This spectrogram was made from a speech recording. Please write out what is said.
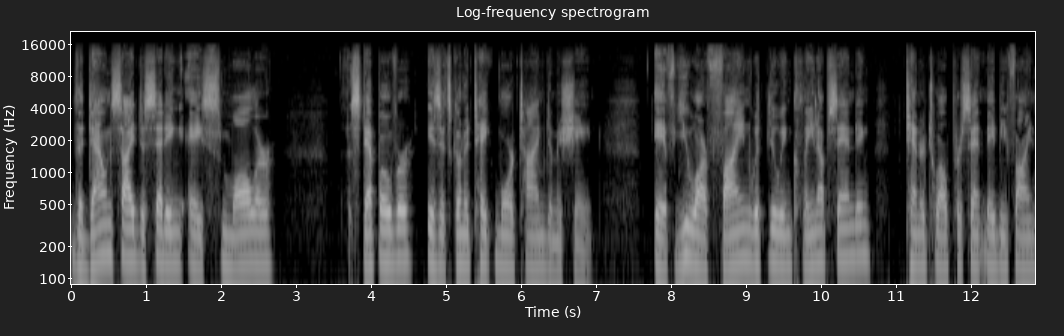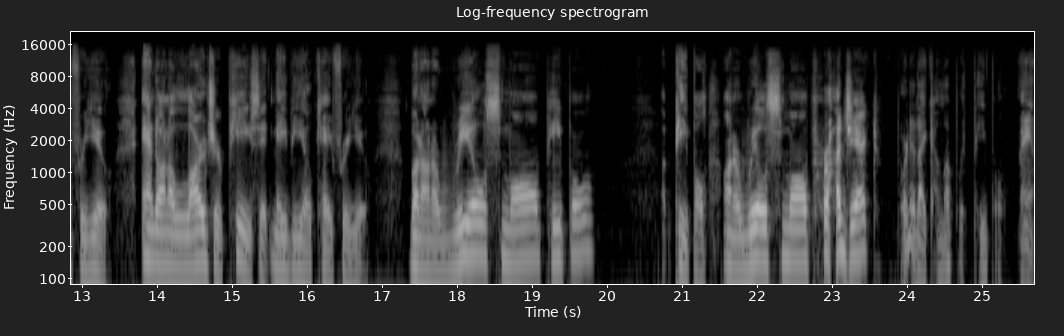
the downside to setting a smaller step over is it's going to take more time to machine. If you are fine with doing cleanup sanding, 10 or 12% may be fine for you. And on a larger piece, it may be okay for you. But on a real small people, uh, people, on a real small project, where did I come up with people? Man.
